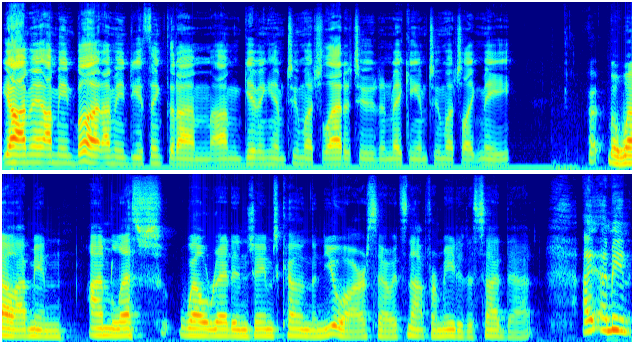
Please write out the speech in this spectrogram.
Yeah, I mean, I mean, but I mean, do you think that I'm I'm giving him too much latitude and making him too much like me? Uh, well, I mean, I'm less well read in James Cone than you are, so it's not for me to decide that. I, I mean,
